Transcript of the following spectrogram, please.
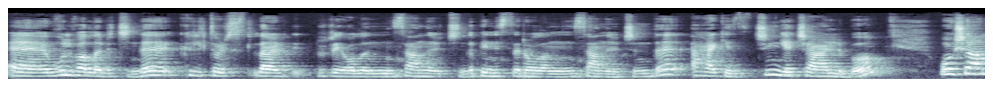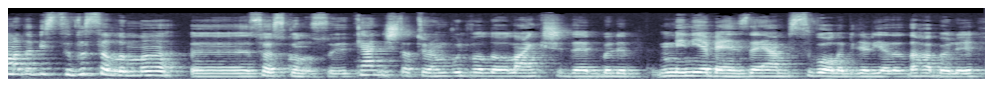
Ee, vulvalar için de, klitorisleri olan insanlar için de, penisleri olan insanlar için de herkes için geçerli bu. Boşalmada bir sıvı salımı e, söz konusuyken işte atıyorum vulvalı olan kişide böyle meniye benzeyen bir sıvı olabilir ya da daha böyle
